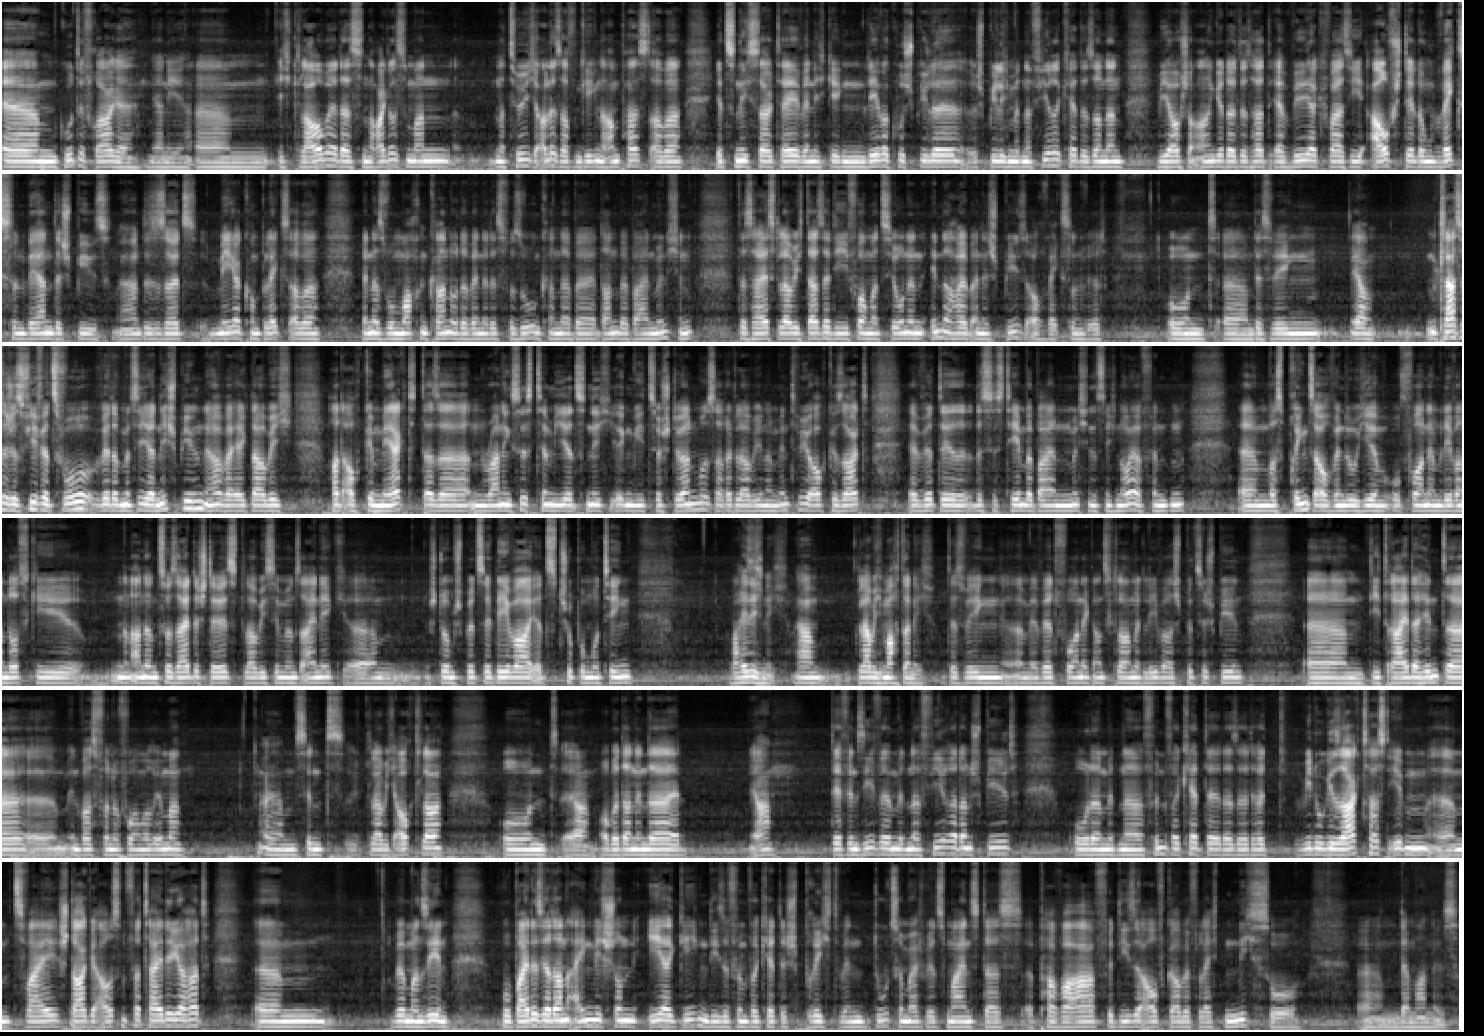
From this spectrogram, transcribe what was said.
Ähm, gute Frage, Jani. Ähm, ich glaube, dass Nagelsmann natürlich alles auf den Gegner anpasst, aber jetzt nicht sagt, hey, wenn ich gegen Leverkusen spiele, spiele ich mit einer Viererkette, sondern wie er auch schon angedeutet hat, er will ja quasi Aufstellung wechseln während des Spiels. Ja, das ist halt mega komplex, aber wenn er es wo machen kann oder wenn er das versuchen kann, dabei, dann bei Bayern München, das heißt, glaube ich, dass er die Formationen innerhalb eines Spiels auch wechseln wird. Und äh, deswegen, ja, ein klassisches 4-4-2 wird er mit Sicherheit nicht spielen, ja, weil er, glaube ich, hat auch gemerkt, dass er ein Running System hier jetzt nicht irgendwie zerstören muss. Hat er, glaube ich, in einem Interview auch gesagt, er wird das System bei Bayern München jetzt nicht neu erfinden. Ähm, was bringt es auch, wenn du hier vorne im Lewandowski einen anderen zur Seite stellst? Glaube ich, sind wir uns einig. Ähm, Sturmspitze Lever, jetzt Choupo-Moting. Weiß ich nicht. Ja, glaube ich, macht er nicht. Deswegen, ähm, er wird vorne ganz klar mit Lever als Spitze spielen. Ähm, die drei dahinter, ähm, in was für einer Form auch immer, ähm, sind, glaube ich, auch klar. Und ja, ob er dann in der ja, Defensive mit einer Vierer dann spielt oder mit einer Fünferkette, dass er halt, wie du gesagt hast, eben ähm, zwei starke Außenverteidiger hat, ähm, wird man sehen. Wobei das ja dann eigentlich schon eher gegen diese Fünferkette spricht, wenn du zum Beispiel jetzt meinst, dass Pavard für diese Aufgabe vielleicht nicht so ähm, der Mann ist.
